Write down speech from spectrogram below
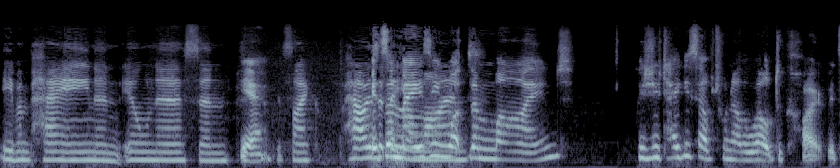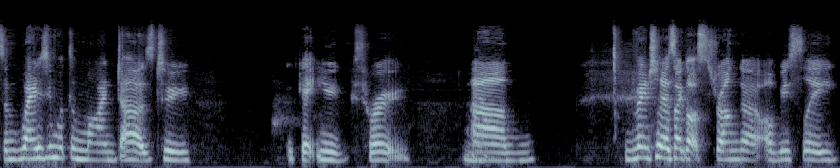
Even pain and illness and Yeah. it's like how is it's it amazing what the mind because you take yourself to another world to cope it's amazing what the mind does to get you through Yeah. um eventually as i got stronger obviously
